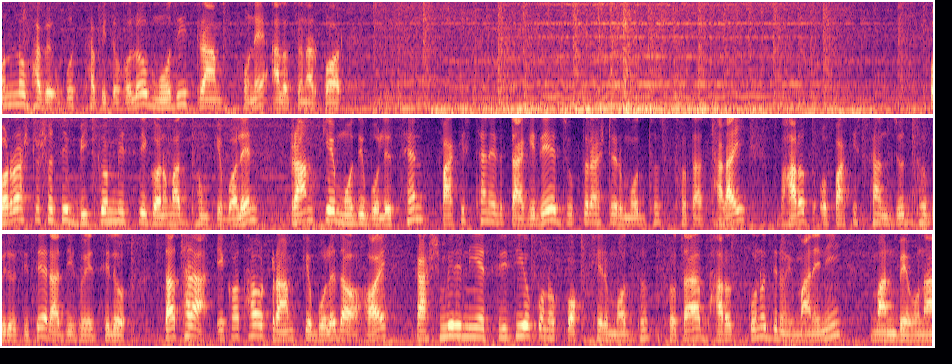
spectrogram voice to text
অন্যভাবে উপস্থাপিত হলো মোদি ট্রাম্প ফোনে আলোচনার পর। পররাষ্ট্র সচিব বিক্রম মিশ্রি গণমাধ্যমকে বলেন, ট্রাম্পকে মোদি বলেছেন, পাকিস্তানের তাগিদে যুক্তরাষ্ট্রের মধ্যস্থতা ছাড়াই ভারত ও পাকিস্তান যুদ্ধবিরতিতে রাজি হয়েছিল। তাছাড়া একথাও ট্রাম্পকে বলে দেওয়া হয়, কাশ্মীর নিয়ে তৃতীয় কোনো পক্ষের মধ্যস্থতা ভারত কোনোদিনই মানেনি, মানবেও না।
